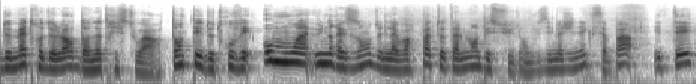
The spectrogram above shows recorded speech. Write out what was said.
de mettre de l'ordre dans notre histoire, tenter de trouver au moins une raison de ne l'avoir pas totalement déçue. Donc vous imaginez que ça n'a pas été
